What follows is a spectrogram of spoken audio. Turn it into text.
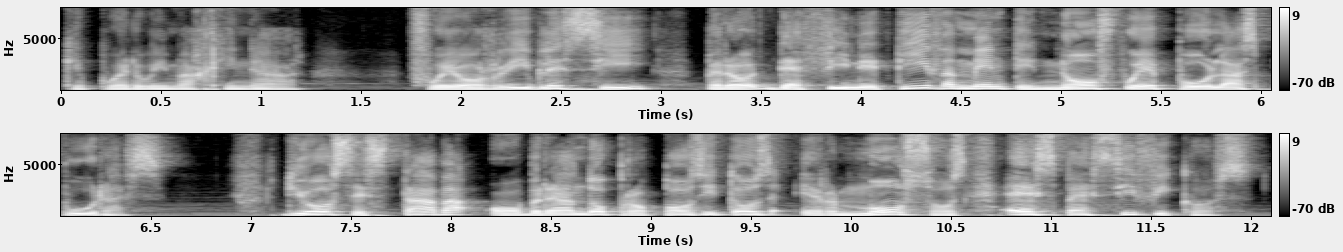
que puedo imaginar, fue horrible, sí, pero definitivamente no fue por las puras. Dios estaba obrando propósitos hermosos, específicos.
